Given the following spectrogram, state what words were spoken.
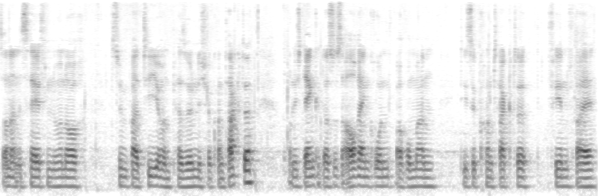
sondern es helfen nur noch Sympathie und persönliche Kontakte. Und ich denke, das ist auch ein Grund, warum man diese Kontakte auf jeden Fall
